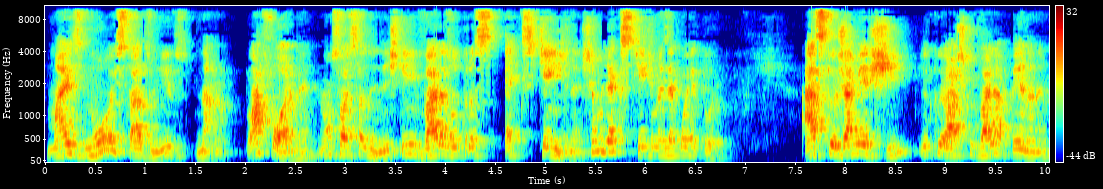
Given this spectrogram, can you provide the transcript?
Mas nos Estados Unidos, na, lá fora, né? Não só nos Estados Unidos, a gente tem várias outras exchange, né? Chama de exchange, mas é corretora. As que eu já mexi e que eu acho que vale a pena, né?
